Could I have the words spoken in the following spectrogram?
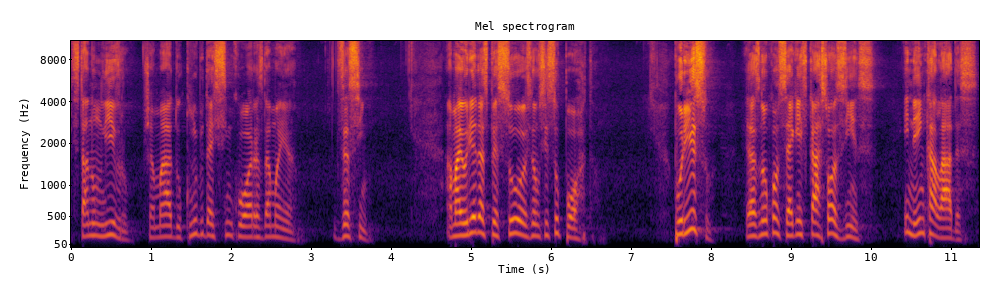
Está num livro chamado Clube das 5 Horas da Manhã. Diz assim: A maioria das pessoas não se suporta. Por isso, elas não conseguem ficar sozinhas e nem caladas.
